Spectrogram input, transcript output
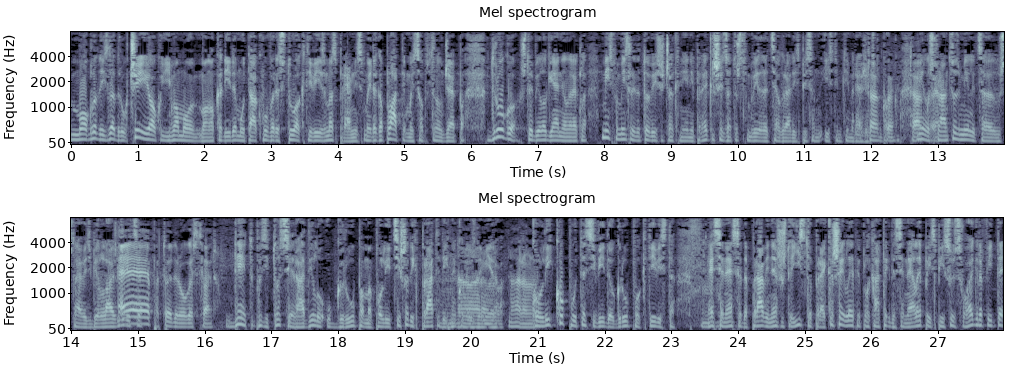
moglo da izgleda drugčije i ako imamo ono kad idemo u takvu vrstu aktivizma spremni smo i da ga platimo iz sopstvenog džepa drugo što je bilo genijalno rekla mi smo mislili da to više čak nije ni prekršaj zato što smo videli da je ceo grad ispisan istim tim režimskim porukom. Miloš je. Francuz Milica šta je već bilo lažljivica E, pa to je druga stvar. Gde je to, pazi, to se radilo u grupama policije, išla da ih prati, da ih neko ne Naravno, uznemirava. naravno. Koliko puta si video grupu aktivista SNS-a da pravi nešto što je isto prekršaj i lepi plakate gde se ne lepe, ispisuju svoje grafite,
